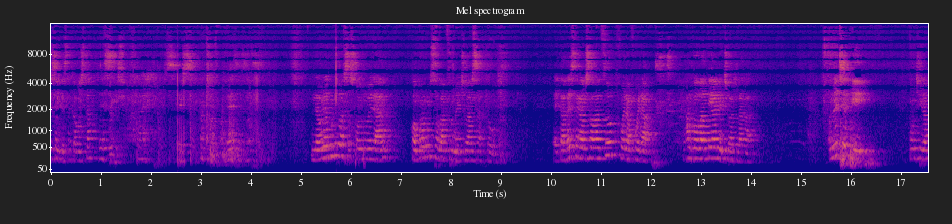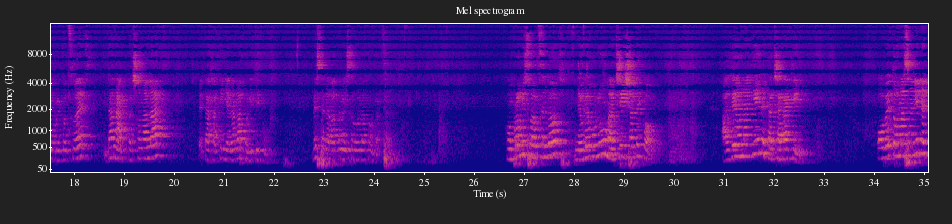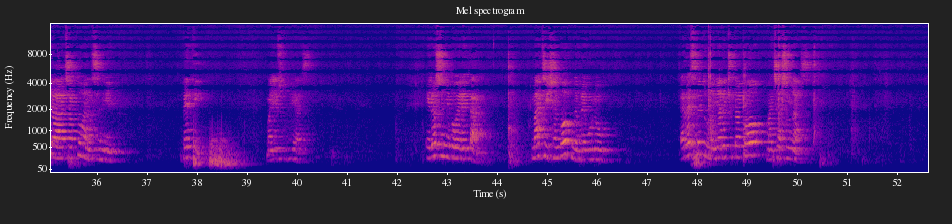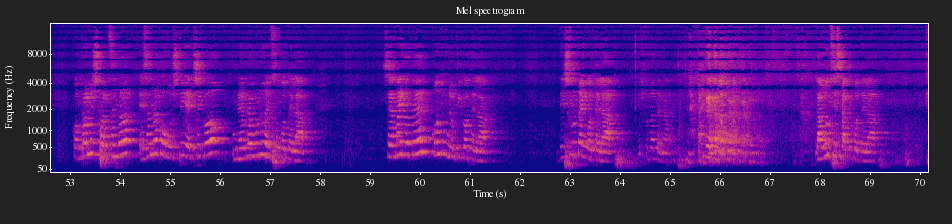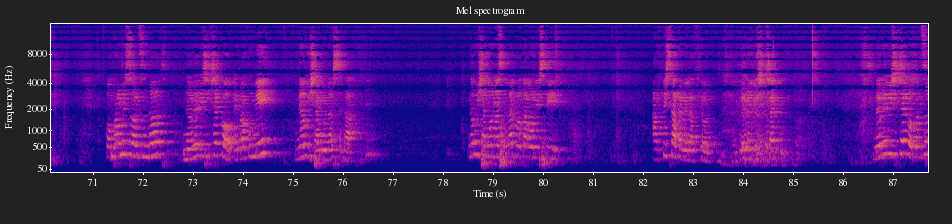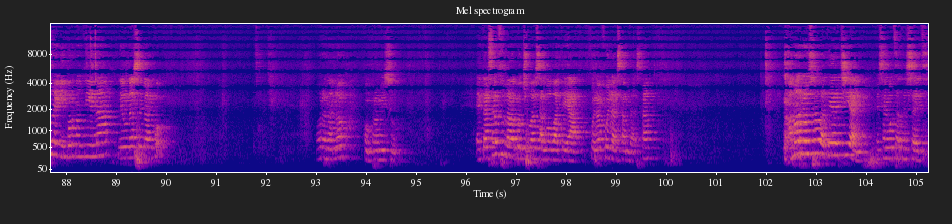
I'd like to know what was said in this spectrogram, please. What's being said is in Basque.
Ez dakau ezta? Ez. Ez. Ez. Ez. Neure burua zeskondu eran, kompromiso batzu netxua sartu. Eta beste gauza batzuk, fuera, fuera. Albo batean netxua eslaga. Honetxetik, untsi irakurriko zuet, danak personalak eta jakin janala politikuk. Beste eragaten ez dagoelako onartzen. Kompromiso hartzen dut, neure buru mantxe izateko. Alde honakin eta txarrakin. Hobeto ona zenin eta txartu gana zenin. Beti. Maiuskuliaz. Eroseneko eretan. Matxe izan dut neure buru. Errespetu noinarritxutako matxasunaz. Kompromiso hartzen dut, esan dako guzti etxeko neure buru entzungotela. Zer nahi duten, kontu neukikotela. Disfruta ingotela. Disfrutatena. Laguntzi eskatukotela. Kompromiso hartzen dut, neure bizitzeko emakumi neu izango nazela. Neu izango nazela protagonisti. Artista revelación. Neure bizitzako. Neure bizitzako pertsonaik importantiena neuna zelako. Hora danok, kompromisu. Eta zertu lagako txua salbo batea, fuera, fuera esan da, ezta? Amar gauza batea etxiai, esango zatezet.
